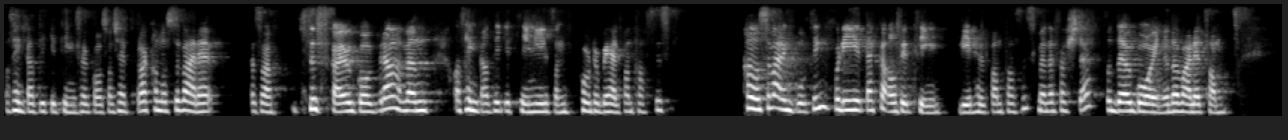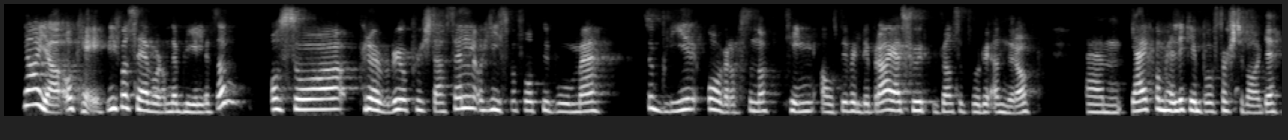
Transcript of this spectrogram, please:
og tenke at ikke ting skal gå sånn kjempebra, kan også være altså, Det skal jo gå bra, men å tenke at ikke ting liksom kommer til å bli helt fantastisk, kan også være en god ting. fordi det er ikke alltid ting blir helt fantastisk med det første. Så det å gå inn i det og være litt sånn Ja ja, OK, vi får se hvordan det blir, liksom. Og så prøver du å pushe deg selv og hilse på folk du bor med. Så blir overraskende nok ting alltid veldig bra. Jeg tror uansett hvor du ender opp. Um, jeg kom heller ikke inn på førstevalget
